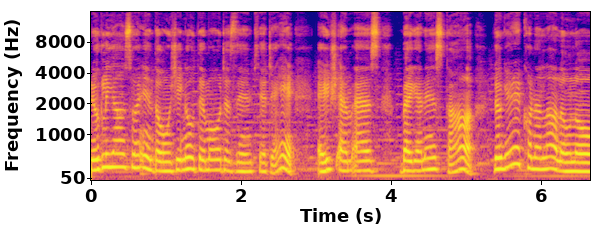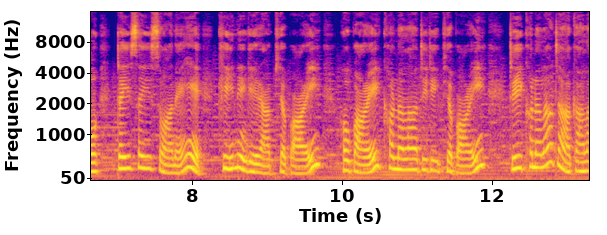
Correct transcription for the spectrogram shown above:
နျူကလ িয়ার စွမ်းအင်သုံးရေငုပ်သင်္ဘောတစ်စင်းဖြစ်တဲ့ HMS Beganes ကလွန်ခဲ့တဲ့9လလုံးလုံးတိတ်ဆိတ်စွာနဲ့ခီးနေခဲ့တာဖြစ်ပါတယ်။ဟုတ်ပါတယ်9လတိတိဖြစ်ပါတယ်။ဒီ9လတာကာလ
